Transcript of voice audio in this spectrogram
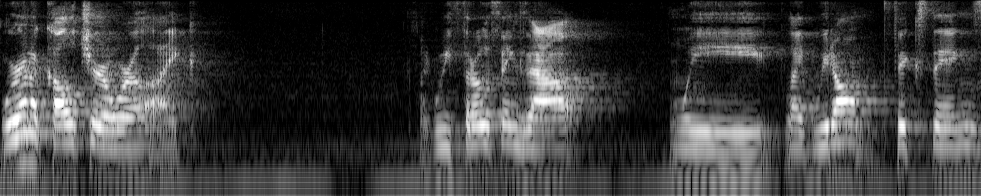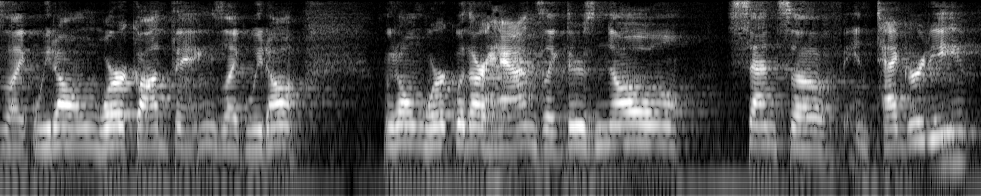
We're in a culture where like like we throw things out. We like we don't fix things, like we don't work on things, like we don't we don't work with our hands. Like there's no sense of integrity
